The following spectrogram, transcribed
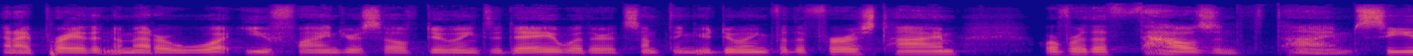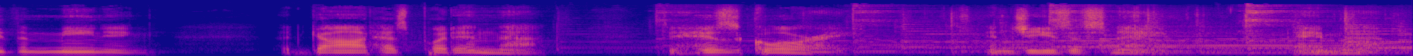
And I pray that no matter what you find yourself doing today, whether it's something you're doing for the first time or for the thousandth time, see the meaning that God has put in that to His glory. In Jesus' name, amen.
